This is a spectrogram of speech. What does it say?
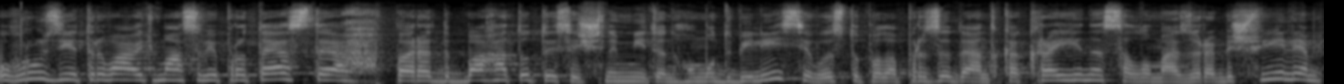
У Грузії тривають масові протести. Перед багатотисячним мітингом у Тбілісі виступила президентка країни Саломе Зурабішвілі.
